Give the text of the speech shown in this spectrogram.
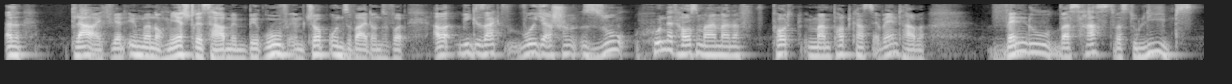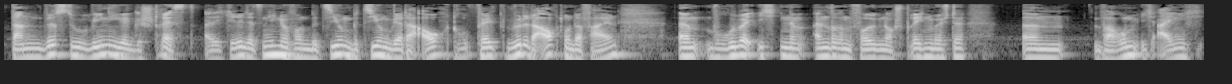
Also klar, ich werde irgendwann noch mehr Stress haben im Beruf, im Job und so weiter und so fort. Aber wie gesagt, wo ich ja schon so hunderttausendmal in, meiner Pod, in meinem Podcast erwähnt habe, wenn du was hast, was du liebst, dann wirst du weniger gestresst. Also ich rede jetzt nicht nur von Beziehungen, Beziehungen wäre da auch, fällt, würde da auch drunter fallen, ähm, worüber ich in einer anderen Folge noch sprechen möchte. Ähm, warum ich eigentlich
